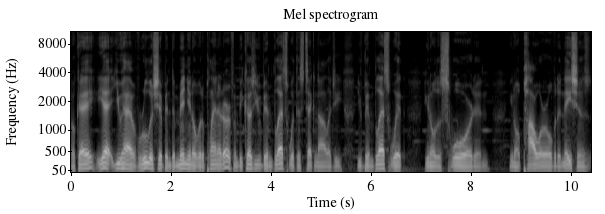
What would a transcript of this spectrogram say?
Okay? Yet you have rulership and dominion over the planet Earth. And because you've been blessed with this technology, you've been blessed with, you know, the sword and, you know, power over the nations.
